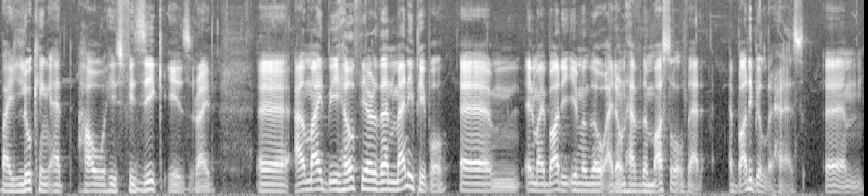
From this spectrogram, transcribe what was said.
by looking at how his physique is, right? Uh, I might be healthier than many people um, in my body, even though I don't have the muscle that a bodybuilder has. Um,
